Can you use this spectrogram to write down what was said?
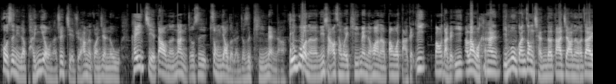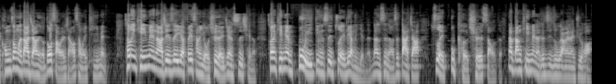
或是你的朋友呢，去解决他们的关键任务。可以解到呢，那你就是重要的人，就是 key man 啊。如果呢，你想要成为 key man 的话呢，帮我打个一，帮我打个一，啊，让我看看荧幕观众前的大家呢，在空中的大家有多少人想要成为 key man。成为 key man 呢，其实是一个非常有趣的一件事情呢。成为 key man 不一定是最亮眼的，但是呢，是大家最不可缺少的。那当 key man 呢，就记住刚刚那句话。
